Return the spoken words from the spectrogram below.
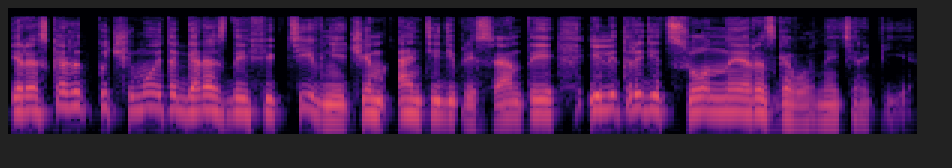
и расскажет, почему это гораздо эффективнее, чем антидепрессанты или традиционная разговорная терапия.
